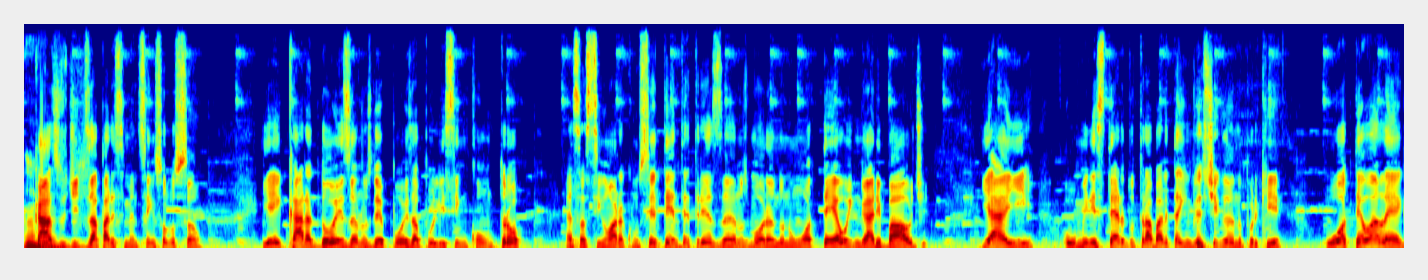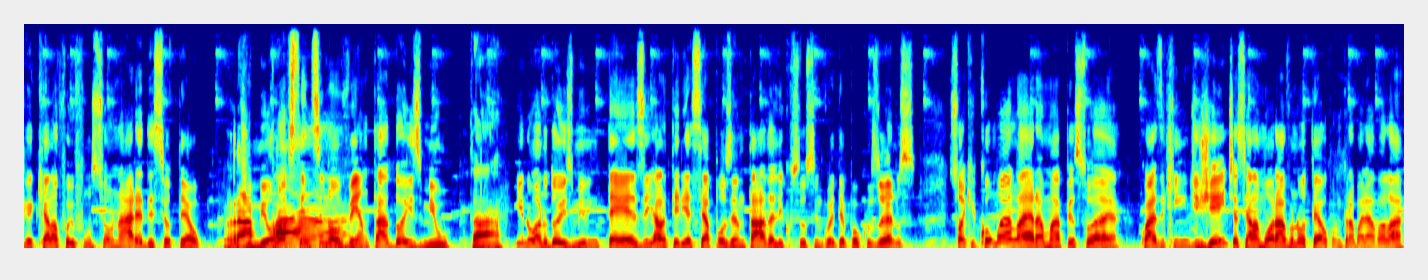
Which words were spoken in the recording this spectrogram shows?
Uhum. casos de desaparecimento sem solução. E aí, cara, dois anos depois, a polícia encontrou essa senhora com 73 anos morando num hotel em Garibaldi. E aí, o Ministério do Trabalho tá investigando, porque o hotel alega que ela foi funcionária desse hotel de Rapaz! 1990 a 2000. Tá. E no ano 2000, em tese, ela teria se aposentado ali com seus 50 e poucos anos. Só que como ela era uma pessoa quase que indigente, assim, ela morava no hotel quando trabalhava lá.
